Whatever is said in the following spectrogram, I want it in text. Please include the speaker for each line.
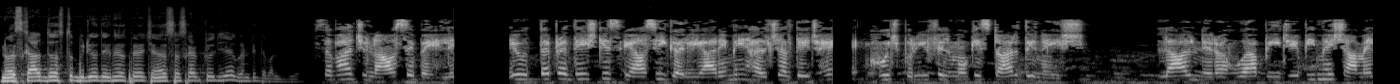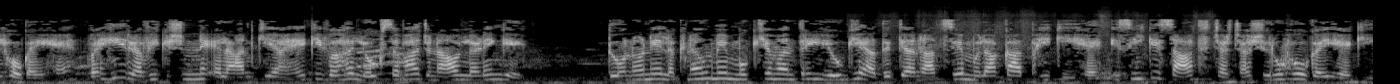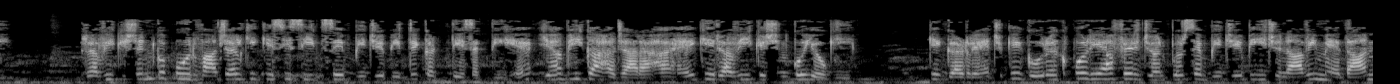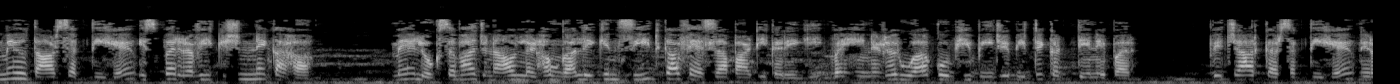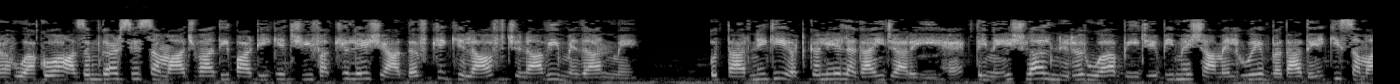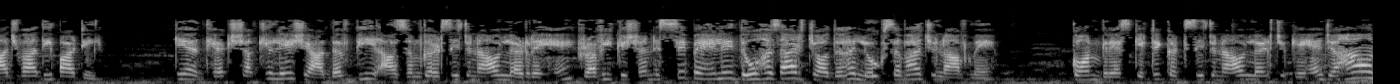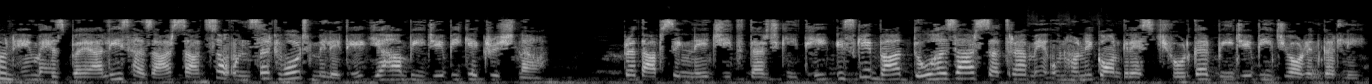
Speaker 1: नमस्कार दोस्तों, वीडियो देखने से पहले चैनल सब्सक्राइब कर लीजिए घंटी दबा लीजिए।
Speaker 2: सभा चुनाव से पहले उत्तर प्रदेश के सियासी गलियारे में हलचल तेज है। भोजपुरी फ़िल्मों के स्टार दिनेश लाल निरहुआ बीजेपी में शामिल हो गए हैं। वहीं रवि किशन ने ऐलान किया है कि वह लोकसभा चुनाव लड़ेंगे। दोनों ने लखनऊ में मुख्यमंत्री योगी आदित्यनाथ से मुलाकात भी की है। इसी के साथ चर्चा शुरू हो गई है कि रवि किशन को पूर्वांचल की किसी सीट से बीजेपी टिकट दे सकती है। यह भी कहा जा रहा है कि रवि किशन को योगी के गढ़ रह चुके गोरखपुर या फिर जौनपुर से बीजेपी चुनावी मैदान में उतार सकती है। इस पर रवि किशन ने कहा, मैं लोकसभा चुनाव लड़ाऊँगा लेकिन सीट का फैसला पार्टी करेगी। वहीं निरहुआ को भी बीजेपी टिकट देने पर विचार कर सकती है। निरहुआ को आजमगढ़ से समाजवादी पार्टी के चीफ अखिलेश यादव के खिलाफ चुनावी मैदान में उतारने की अटकलें लगाई जा रही है। दिनेश लाल निरहुआ बीजेपी में शामिल हुए। बता दें कि समाजवादी पार्टी के अध्यक्ष अखिलेश यादव भी आजमगढ़ से चुनाव लड़ रहे हैं। रवि किशन इससे पहले 2014 लोकसभा चुनाव में कांग्रेस के टिकट से चुनाव लड़ चुके हैं, जहाँ उन्हें महज बयालीस हज़ार सात सौ उनसठ वोट मिले थे, यहाँ बीजेपी के कृष्णा। प्रताप सिंह ने जीत दर्ज की थी। इसके बाद 2017 में उन्होंने कांग्रेस छोड़कर बीजेपी ज्वाइन कर ली।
